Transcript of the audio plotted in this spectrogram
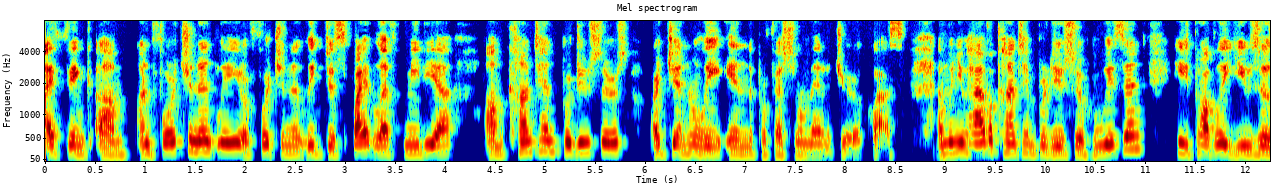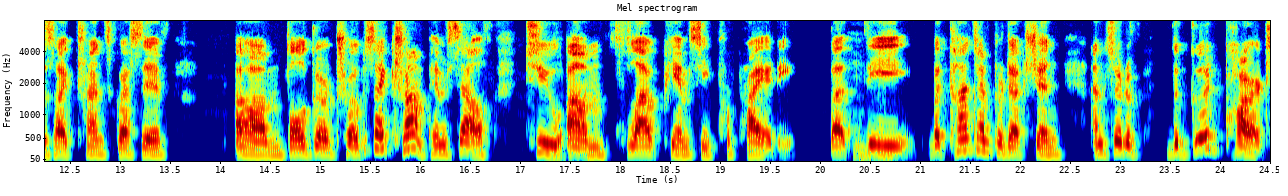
I think, um, unfortunately or fortunately, despite left media, um, content producers are generally in the professional managerial class. And when you have a content producer who isn't, he probably uses like transgressive um vulgar tropes like Trump himself to um flout PMC propriety. But the but content production and sort of the good part,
